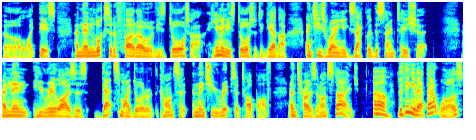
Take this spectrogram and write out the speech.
girl, like this. And then looks at a photo of his daughter, him and his daughter together, and she's wearing exactly the same t shirt. And then he realizes that's my daughter at the concert. And then she rips her top off and throws it on stage. Oh, The thing about that was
